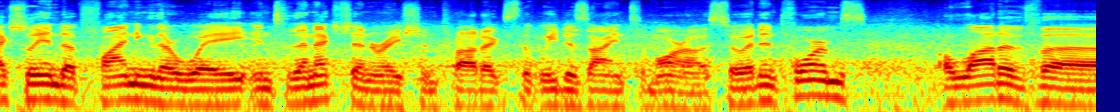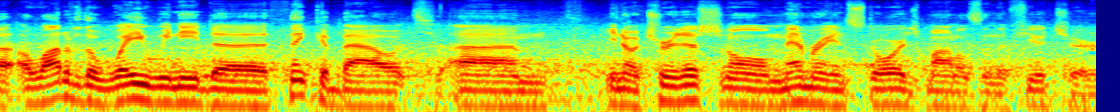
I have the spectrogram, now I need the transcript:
actually end up finding their way into the next generation products that we design tomorrow. So it informs a lot of, uh, a lot of the way we need to think about um, you know, traditional memory and storage models in the future.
